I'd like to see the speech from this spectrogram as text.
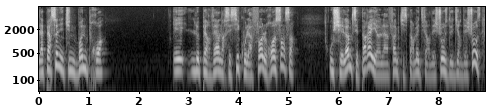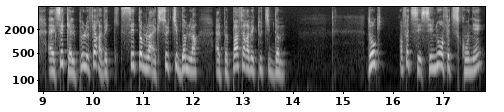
la personne est une bonne proie. Et le pervers narcissique ou la folle ressent ça. Ou chez l'homme, c'est pareil. Hein, la femme qui se permet de faire des choses, de dire des choses, elle sait qu'elle peut le faire avec cet homme-là, avec ce type d'homme-là. Elle ne peut pas faire avec tout type d'homme. Donc, en fait, c'est nous, en fait, ce qu'on est,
